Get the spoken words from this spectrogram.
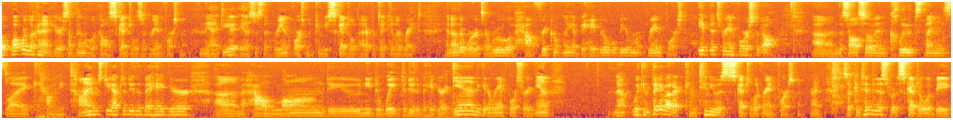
what we're looking at here is something that we call schedules of reinforcement. And the idea is, is that reinforcement can be scheduled at a particular rate. In other words, a rule of how frequently a behavior will be reinforced, if it's reinforced at all. Uh, this also includes things like how many times do you have to do the behavior, um, how long do you need to wait to do the behavior again to get a reinforcer again. Now, we can think about a continuous schedule of reinforcement, right? So continuous schedule would be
